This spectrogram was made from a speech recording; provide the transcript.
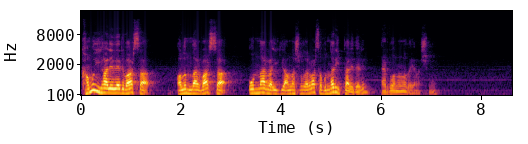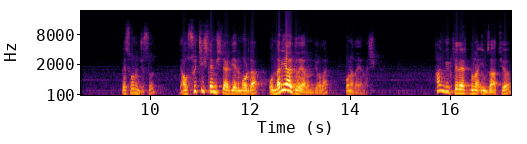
kamu ihaleleri varsa, alımlar varsa, onlarla ilgili anlaşmalar varsa bunları iptal edelim. Erdoğan ona da yanaşmıyor. Ve sonuncusu, ya suç işlemişler diyelim orada, onları yargılayalım diyorlar. Ona da yanaşmıyor. Hangi ülkeler buna imza atıyor?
